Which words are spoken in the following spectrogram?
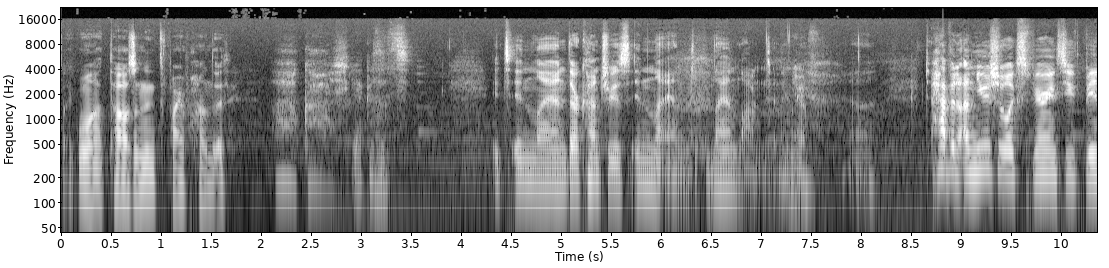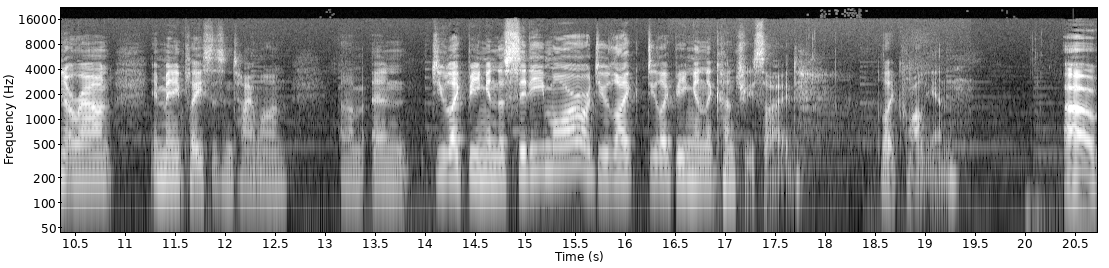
like one thousand and five hundred. Oh gosh, yeah, because it's it's inland. Their country is inland, landlocked. Anyway. Yeah. Have an unusual experience. You've been around in many places in Taiwan, um, and do you like being in the city more, or do you like do you like being in the countryside, like Hualien? Uh,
